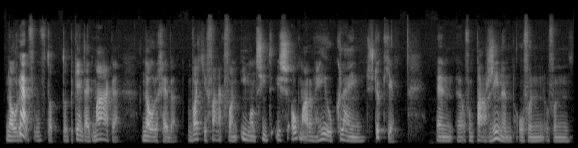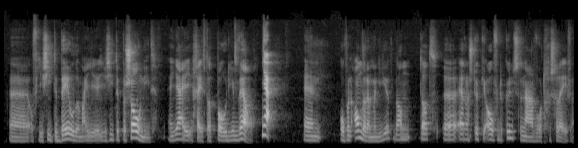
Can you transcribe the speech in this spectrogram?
nodig, ja. of, of, dat, dat bekendheid maken nodig hebben. Wat je vaak van iemand ziet, is ook maar een heel klein stukje. En, uh, of een paar zinnen, of, een, of, een, uh, of je ziet de beelden, maar je, je ziet de persoon niet. En jij geeft dat podium wel. Ja. En op een andere manier dan dat uh, er een stukje over de kunstenaar wordt geschreven.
